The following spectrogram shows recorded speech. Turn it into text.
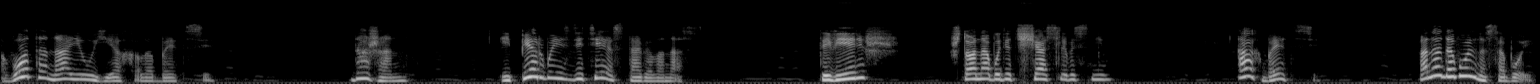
Вот она и уехала, Бетси. Да, Жан, и первая из детей оставила нас. Ты веришь, что она будет счастлива с ним? Ах, Бетси, она довольна собой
